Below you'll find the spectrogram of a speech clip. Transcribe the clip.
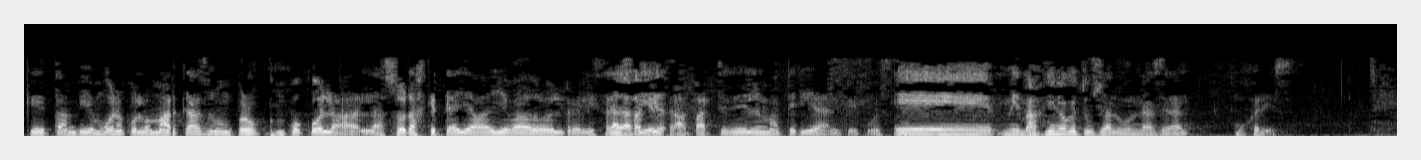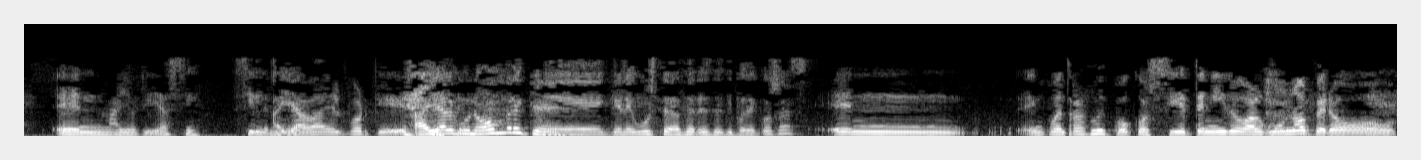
que, también, bueno, pues lo marcas un, poco las horas que te haya llevado el realizar esa pieza, aparte del material que cuesta. Eh, me imagino que tus alumnas eran mujeres. En mayoría sí. Sí, le enviaba a él porque... ¿Hay algún hombre que, que, le guste hacer este tipo de cosas? En, encuentras muy pocos. Sí he tenido alguno, pero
